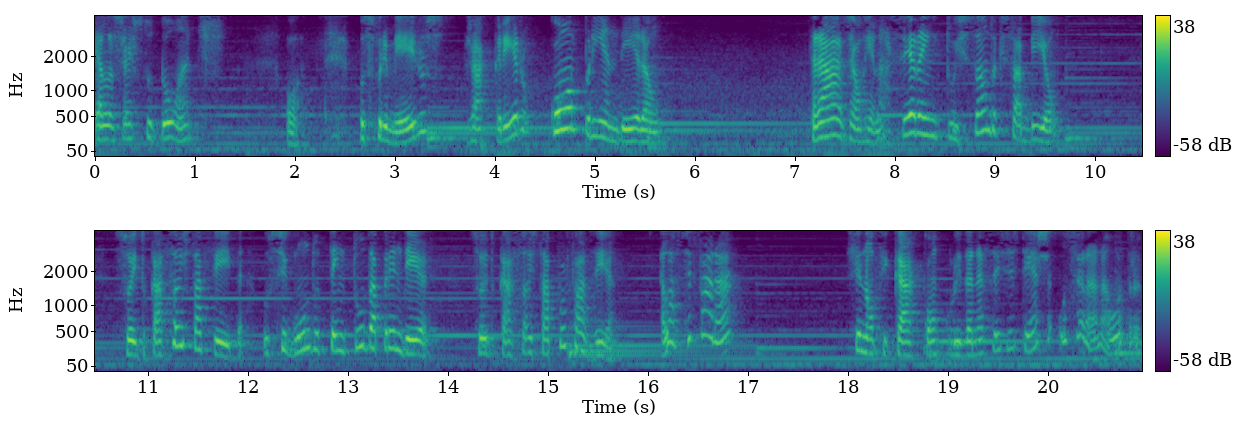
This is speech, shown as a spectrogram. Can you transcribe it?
Ela já estudou antes. Ó, os primeiros já creram, compreenderam. Trazem ao renascer a intuição do que sabiam sua educação está feita. O segundo tem tudo a aprender. Sua educação está por fazer. Ela se fará. Se não ficar concluída nessa existência, ou será na outra.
